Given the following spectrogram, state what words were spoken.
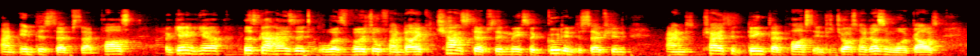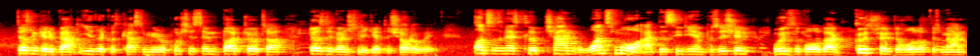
and intercepts that pass. Again here, this guy has it with Virgil van Dijk. Can steps in, makes a good interception and tries to dink that pass into Jota. Doesn't work out. Doesn't get it back either because Casemiro pushes him, but Jota does eventually get the shot away. On to the next clip, Can once more at the CDM position, wins the ball back, good strength to hold up his man,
